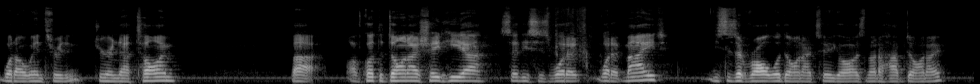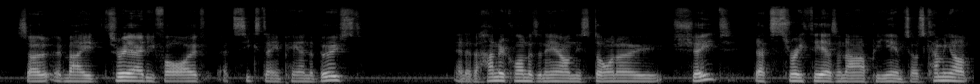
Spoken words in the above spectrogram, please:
what I went through during that time. But I've got the dyno sheet here. So this is what it what it made. This is a roller dyno too guys, not a hub dyno. So it made 385 at 16 pound the boost and at 100 kilometers an hour on this dyno sheet, that's 3,000 RPM. So it's coming up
